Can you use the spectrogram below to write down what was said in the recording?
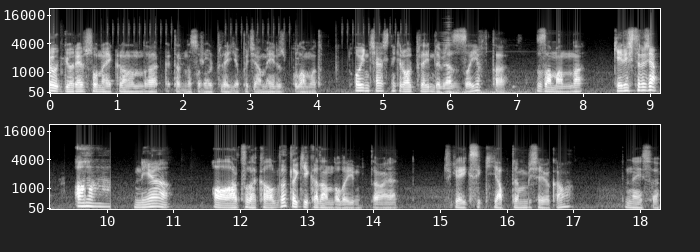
Şu görev sonu ekranında hakikaten nasıl roleplay yapacağımı henüz bulamadım. Oyun içerisindeki roleplay'im de biraz zayıf da zamanla geliştireceğim. Aa, niye A artıda kaldı? Dakikadan dolayı muhtemelen. Çünkü eksik yaptığım bir şey yok ama. Neyse.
